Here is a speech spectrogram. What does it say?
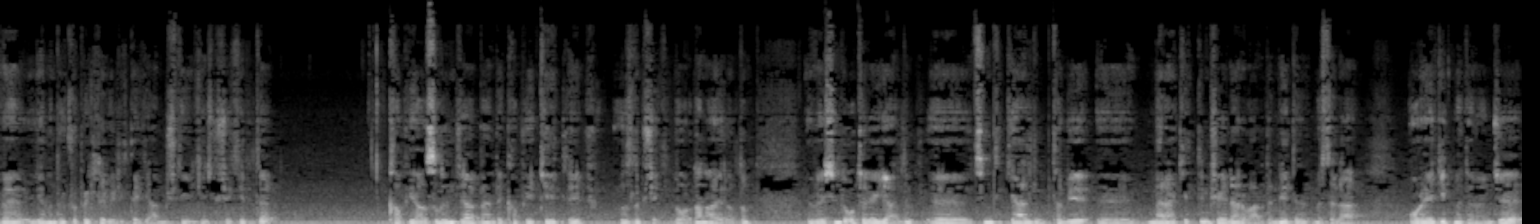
ve yanında köpekle birlikte gelmişti ilginç bir şekilde. Kapıya asılınca ben de kapıyı kilitleyip hızlı bir şekilde oradan ayrıldım. Ve şimdi otele geldim. Ee, şimdi geldim. Tabii e, merak ettiğim şeyler vardı. Nedir? Mesela oraya gitmeden önce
